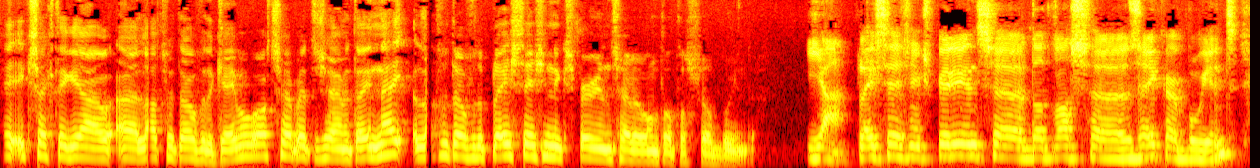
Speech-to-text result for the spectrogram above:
Ik zeg tegen jou, laten we het over de Game Awards hebben. Toen zei hij meteen, nee, laten we het over de PlayStation Experience hebben, want dat was veel boeiender. Ja, PlayStation Experience, uh, dat was uh, zeker boeiend.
